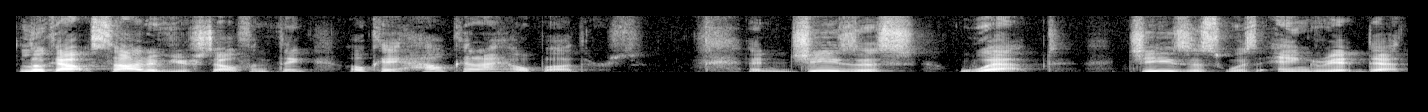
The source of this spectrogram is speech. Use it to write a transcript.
Look outside of yourself and think, okay, how can I help others? And Jesus wept. Jesus was angry at death.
